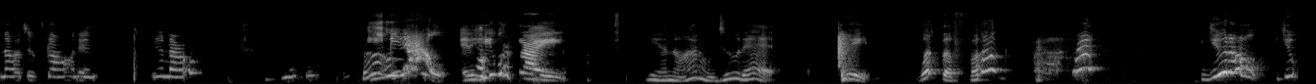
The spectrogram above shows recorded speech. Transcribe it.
know, just going and, you know, eat me out. And he was like, yeah, no, I don't do that. Wait, what the fuck? What? You don't, you,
